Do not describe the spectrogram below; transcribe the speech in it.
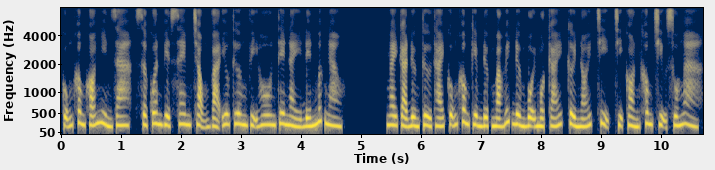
cũng không khó nhìn ra, sở quân Việt xem trọng và yêu thương vị hôn thê này đến mức nào. Ngay cả đường tử thái cũng không kiềm được mà huyết đường bội một cái, cười nói chị, chị còn không chịu xuống à.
